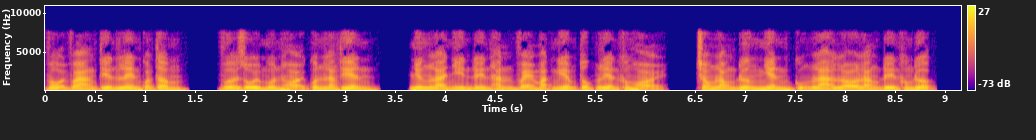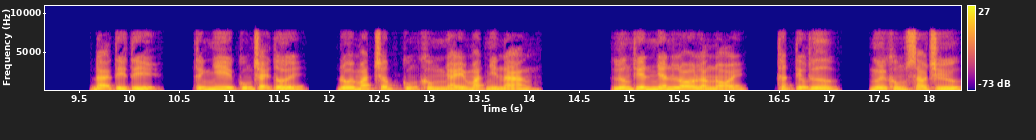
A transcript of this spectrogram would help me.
vội vàng tiến lên quan tâm, vừa rồi muốn hỏi quân lang thiên, nhưng là nhìn đến hắn vẻ mặt nghiêm túc liền không hỏi, trong lòng đương nhiên cũng là lo lắng đến không được. Đại tỷ tỷ, tĩnh nhi cũng chạy tới, đôi mắt chớp cũng không nháy mắt nhìn nàng. Lương thiên nhân lo lắng nói, thất tiểu thư, ngươi không sao chứ?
